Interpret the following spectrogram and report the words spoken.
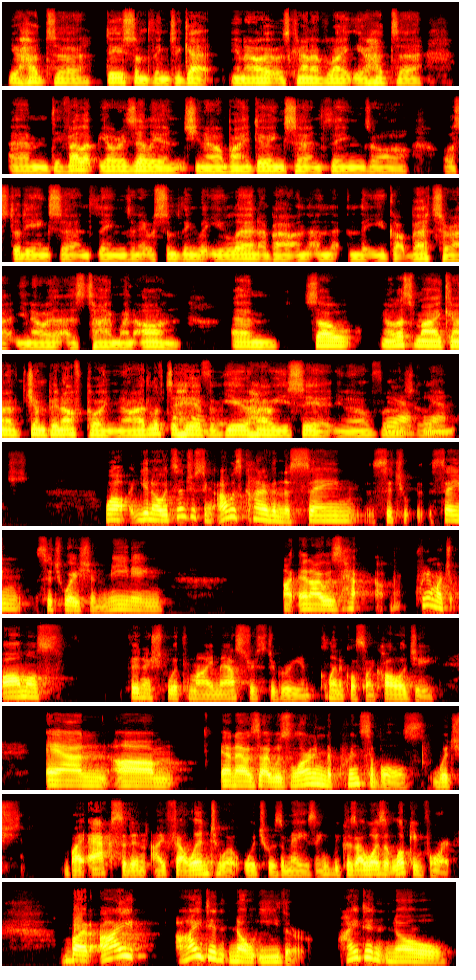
you had to do something to get you know? It was kind of like you had to um, develop your resilience you know by doing certain things or or studying certain things and it was something that you learn about and, and, and, that you got better at you know as time went on. Um, so you know that's my kind of jumping off point you know. I'd love to hear from you how you see it you know yeah, yeah. well you know it's interesting. I was kind of in the same situ- same situation meaning I, and i was ha- pretty much almost finished with my master's degree in clinical psychology. And um, and as I was learning the principles, which by accident I fell into it, which was amazing because I wasn't looking for it. But I I didn't know either. I didn't know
